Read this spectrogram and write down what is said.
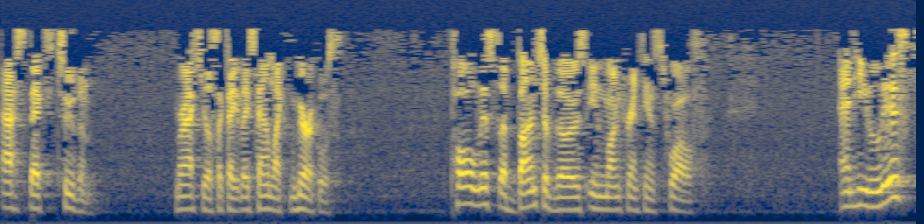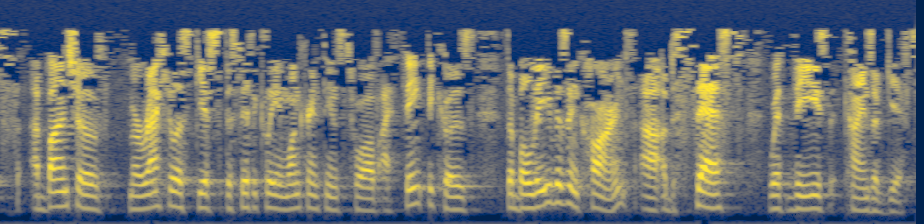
aspect to them. Miraculous, like they, they sound like miracles. Paul lists a bunch of those in 1 Corinthians 12. And he lists a bunch of miraculous gifts specifically in 1 Corinthians 12, I think because the believers in Corinth are obsessed with these kinds of gifts.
